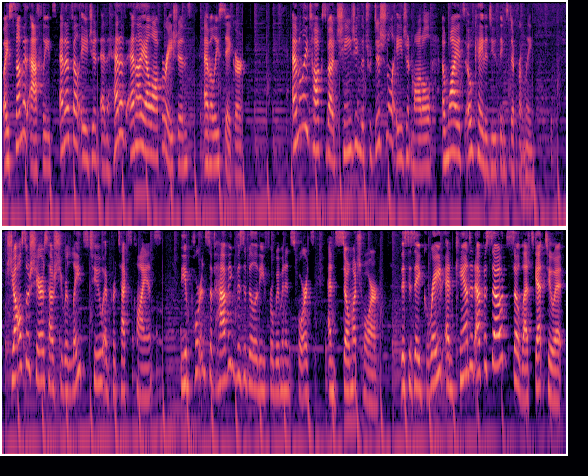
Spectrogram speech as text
by Summit Athletes NFL agent and head of NIL operations, Emily Staker. Emily talks about changing the traditional agent model and why it's okay to do things differently. She also shares how she relates to and protects clients, the importance of having visibility for women in sports, and so much more. This is a great and candid episode, so let's get to it.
